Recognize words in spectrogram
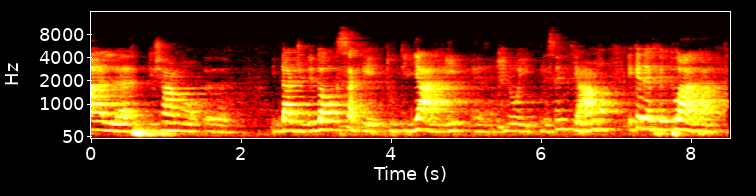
al, diciamo, eh, DOXA che tutti gli anni eh, noi presentiamo e che è effettuata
